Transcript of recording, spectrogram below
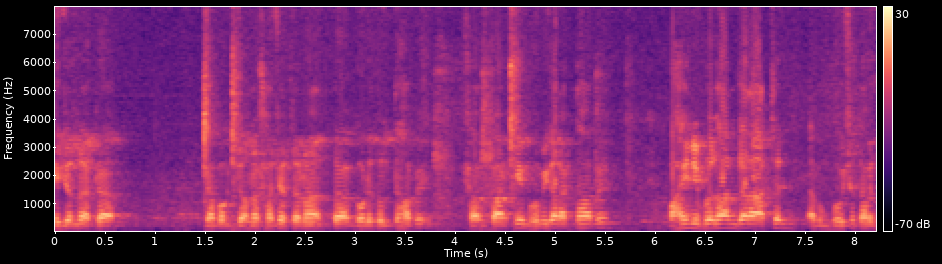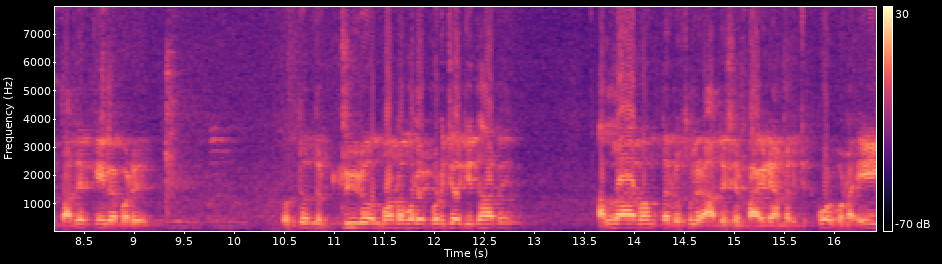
এই জন্য একটা ব্যাপক জনসচেতনতা গড়ে তুলতে হবে। সরকারকে ভূমিকা রাখতে হবে। বাহিনী প্রধান যারা আছেন এবং ভবিষ্যতে হবেন, তাদেরকে এই ব্যাপারে অত্যন্ত দৃঢ় মনোবলের পরিচয় দিতে হবে। আল্লাহ এবং তার রসুলের আদেশের বাইরে আমরা কিছু করব না, এই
